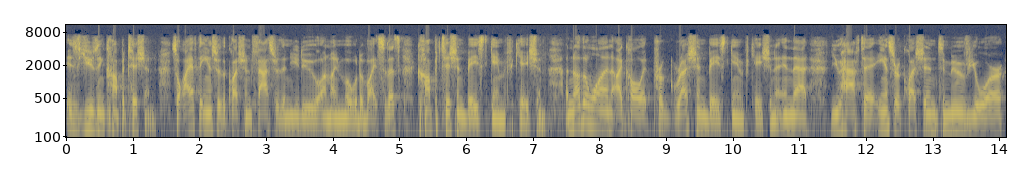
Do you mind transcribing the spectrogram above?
is using competition. So I have to answer the question faster than you do on my mobile device. So that's competition based gamification. Another one, I call it progression based gamification, in that you have to answer a question to move your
